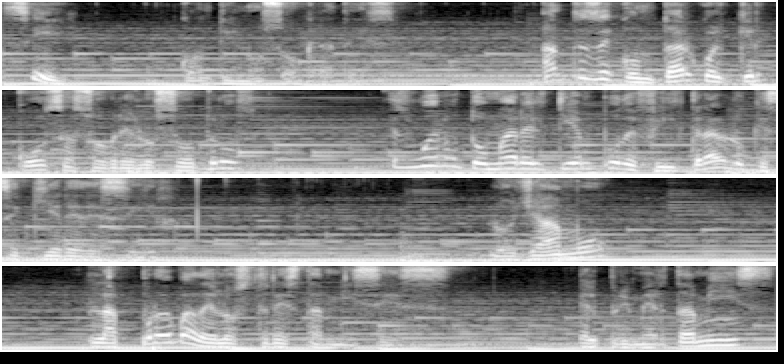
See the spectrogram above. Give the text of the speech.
Sí, continuó Sócrates. Antes de contar cualquier cosa sobre los otros, es bueno tomar el tiempo de filtrar lo que se quiere decir. Lo llamo la prueba de los tres tamices. El primer tamiz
